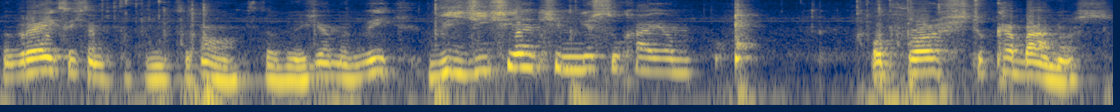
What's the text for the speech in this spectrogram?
Dobra, jak coś tam te punkty. O, zdobył ziomek. Wy, widzicie jak się mnie słuchają? Po prostu kabanos.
